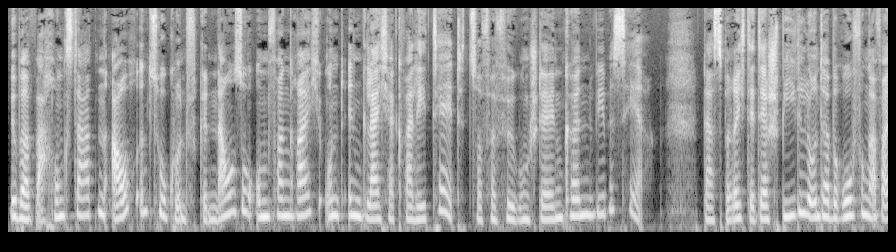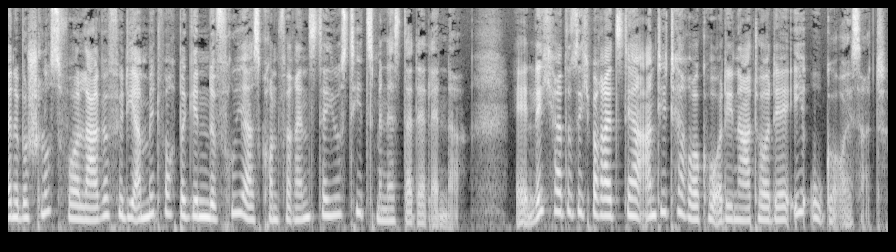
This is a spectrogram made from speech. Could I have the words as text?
Überwachungsdaten auch in Zukunft genauso umfangreich und in gleicher Qualität zur Verfügung stellen können wie bisher. Das berichtet der Spiegel unter Berufung auf eine Beschlussvorlage für die am Mittwoch beginnende Frühjahrskonferenz der Justizminister der Länder. Ähnlich hatte sich bereits der Antiterrorkoordinator der EU geäußert.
